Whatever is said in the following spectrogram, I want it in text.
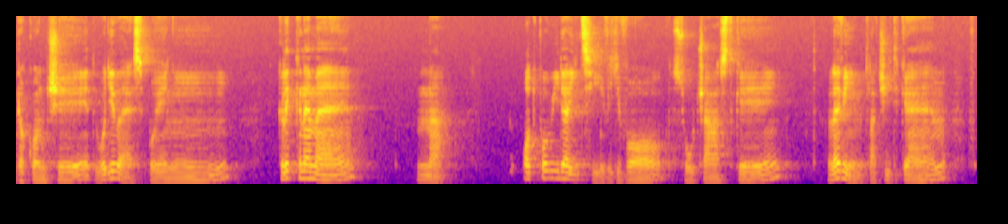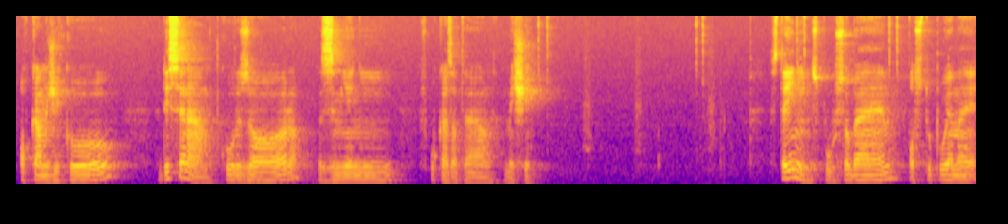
dokončit vodivé spojení, klikneme na odpovídající vývod součástky levým tlačítkem v okamžiku, kdy se nám kurzor změní v ukazatel myši. Stejným způsobem postupujeme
